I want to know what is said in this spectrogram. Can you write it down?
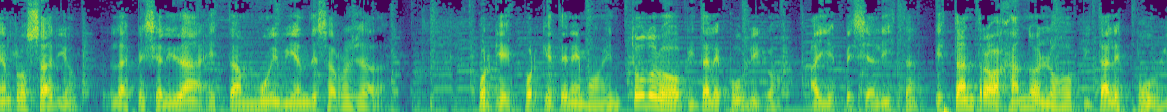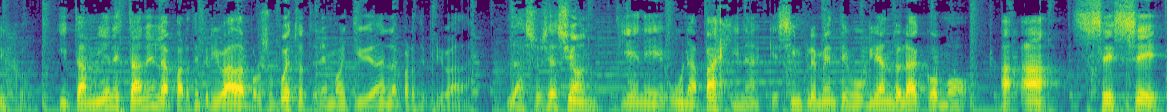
en Rosario, la especialidad está muy bien desarrollada. ¿Por qué? Porque tenemos en todos los hospitales públicos, hay especialistas que están trabajando en los hospitales públicos y también están en la parte privada, por supuesto, tenemos actividad en la parte privada. La asociación tiene una página que simplemente googleándola como AACCYC,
